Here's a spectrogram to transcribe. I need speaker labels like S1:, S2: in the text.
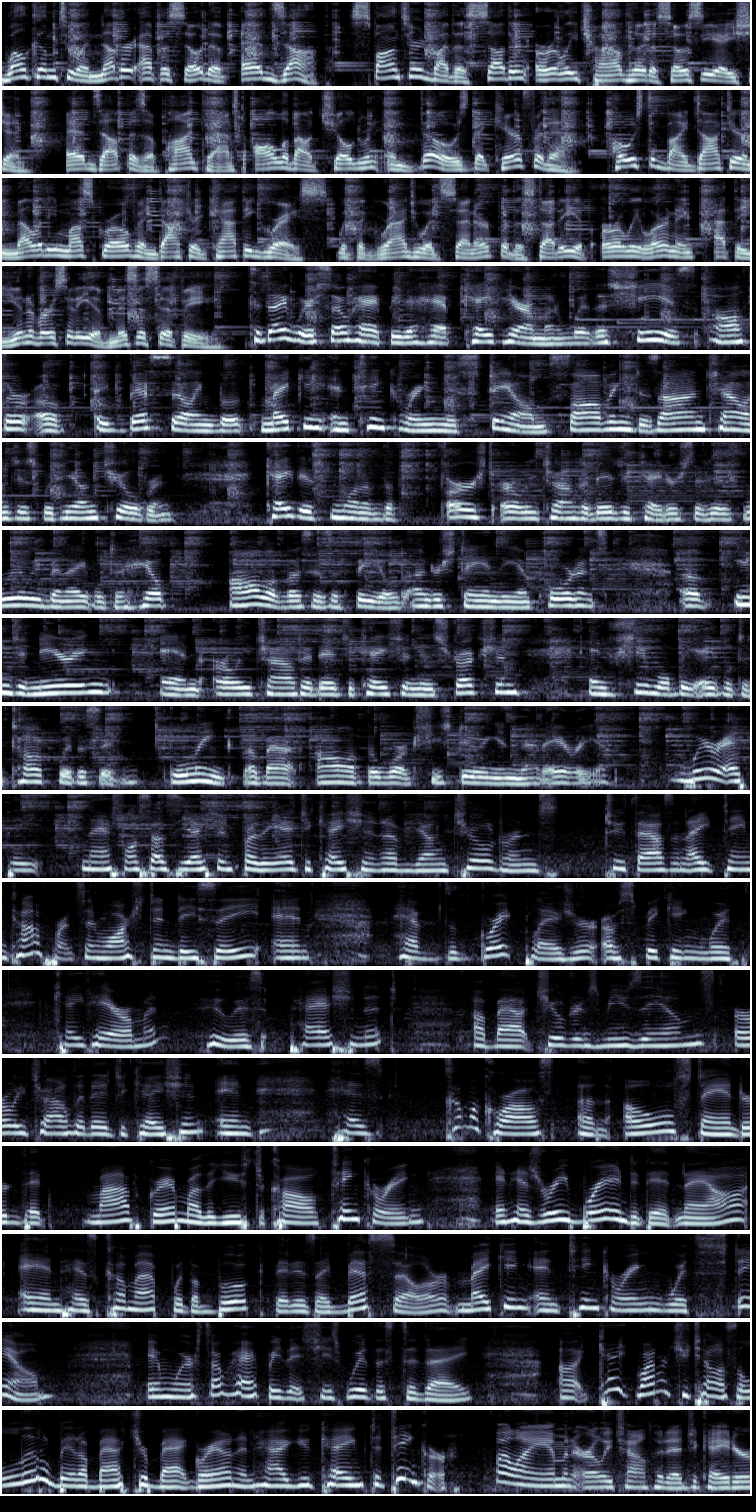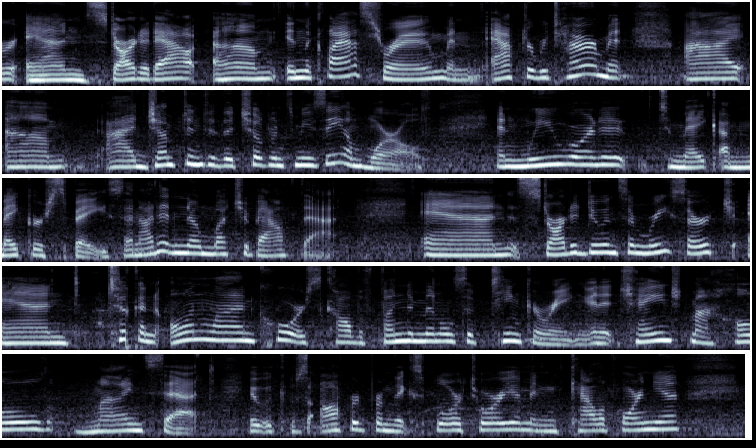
S1: Welcome to another episode of Eds Up, sponsored by the Southern Early Childhood Association. Heads Up is a podcast all about children and those that care for them. Hosted by Dr. Melody Musgrove and Dr. Kathy Grace with the Graduate Center for the Study of Early Learning at the University of Mississippi.
S2: Today, we're so happy to have Cate Heroman with us. She is author of a best selling book, Making and Tinkering with STEM Solving Design Challenges with Young Children. Cate is one of the first early childhood educators that has really been able to help all of us as a field understand the importance of engineering and early childhood education instruction, and she will be able to talk with us at length about all of the work she's doing in that area. We're at the National Association for the Education of Young Children's 2018 conference in Washington, D.C., and have the great pleasure of speaking with Cate Heroman, who is passionate about children's museums, early childhood education, and has come across an old standard that my grandmother used to call tinkering and has rebranded it now and has come up with a book that is a bestseller, Making and Tinkering with STEM. And we're so happy that she's with us today. Uh, Cate, why don't you tell us a little bit about your background and how you came to tinker?
S3: Well, I am an early childhood educator and started out um, in the classroom. And after retirement, I, um, I jumped into the children's museum world and we wanted to make a makerspace, and I didn't know much about that. And started doing some research and took an online course called The Fundamentals of Tinkering, and it changed my whole mindset. It was offered from the Exploratorium in California,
